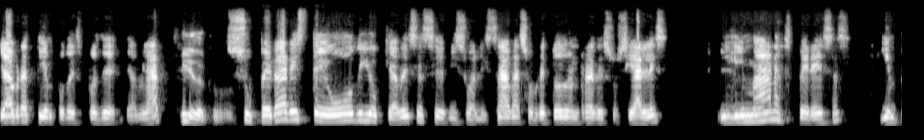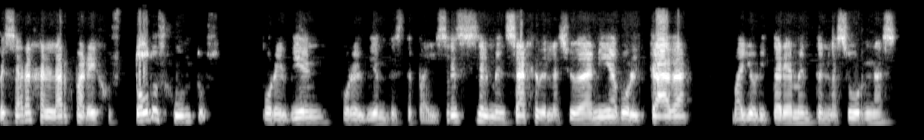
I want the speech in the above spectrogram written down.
ya habrá tiempo después de, hablar, superar este odio que a veces se visualizaba, sobre todo en redes sociales, limar asperezas y empezar a jalar parejos todos juntos por el bien, por el bien de este país. Ese es el mensaje de la ciudadanía volcada mayoritariamente en las urnas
